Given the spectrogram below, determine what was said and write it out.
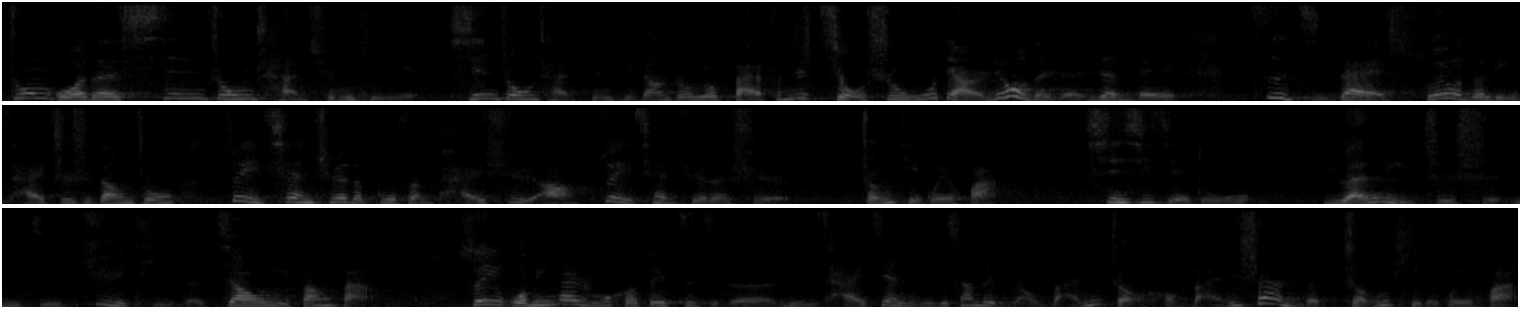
中国的新中产群体，新中产群体当中有百分之九十五点六的人认为自己在所有的理财知识当中最欠缺的部分排序啊，最欠缺的是整体规划、信息解读、原理知识以及具体的交易方法。所以我们应该如何对自己的理财建立一个相对比较完整和完善的整体的规划？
